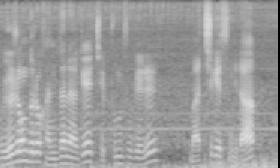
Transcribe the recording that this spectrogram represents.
뭐요 정도로 간단하게 제품 소개를 마치겠습니다. 예.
